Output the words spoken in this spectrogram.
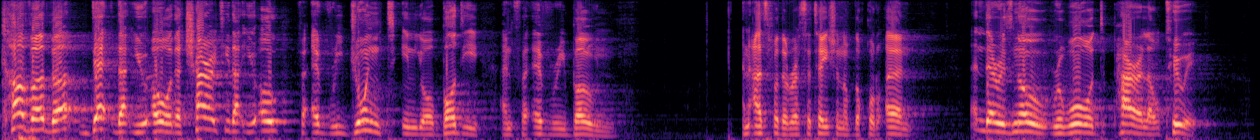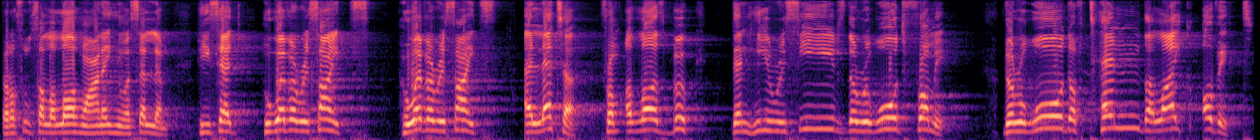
cover the debt that you owe or the charity that you owe for every joint in your body and for every bone. And as for the recitation of the Quran, then there is no reward parallel to it. The Rasul sallallahu alayhi wasallam, he said, whoever recites, whoever recites a letter from Allah's book, then he receives the reward from it. The reward of 10, the like of it,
